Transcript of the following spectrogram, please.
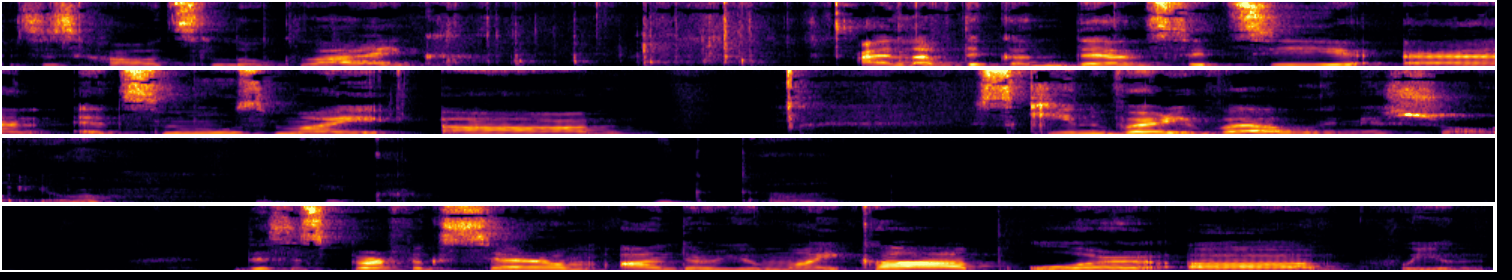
This is how it's look like. I love the condensity and it smooths my um, skin very well. Let me show you. Like, like that. This is perfect serum under your makeup or uh, for your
